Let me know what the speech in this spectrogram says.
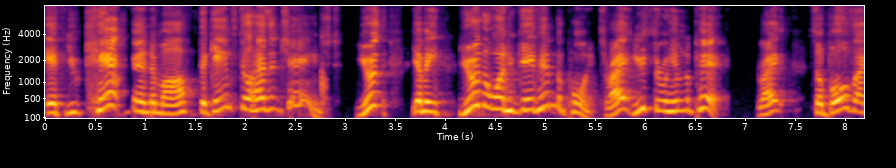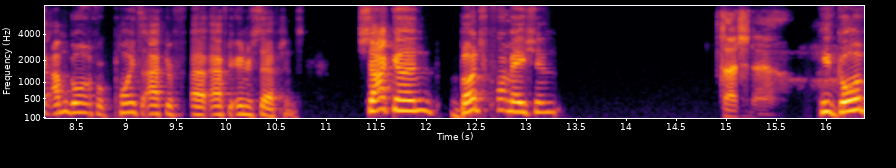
If you can't fend him off, the game still hasn't changed. You're, I mean, you're the one who gave him the points, right? You threw him the pick, right? So Bull's like, I'm going for points after uh, after interceptions. Shotgun bunch formation. Touchdown. He's going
